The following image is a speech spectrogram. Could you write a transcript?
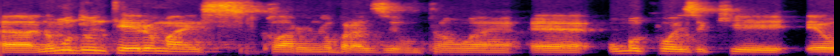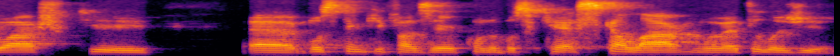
uh, no mundo inteiro, mas, claro, no Brasil. Então, é, é uma coisa que eu acho que uh, você tem que fazer quando você quer escalar uma metodologia,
